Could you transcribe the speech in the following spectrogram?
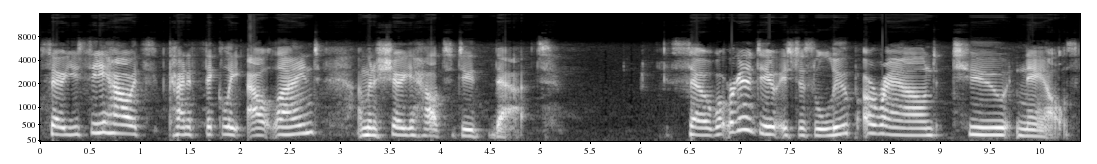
So you see how it's kind of thickly outlined? I'm going to show you how to do that. So what we're going to do is just loop around two nails.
